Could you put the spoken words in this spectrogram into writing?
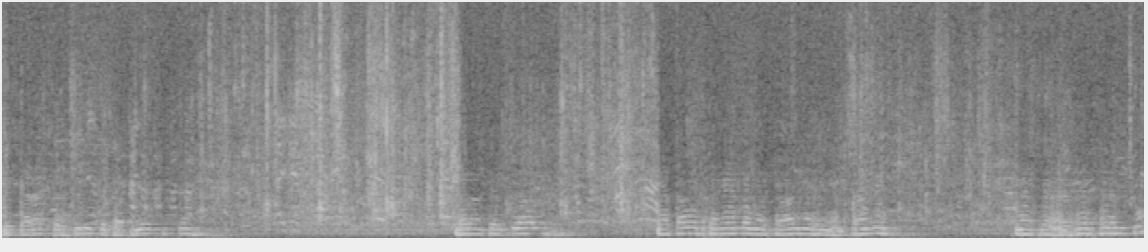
de carácter cívico patriótico durante el cual estamos poniendo nuestra alma de mexicanos, nuestro fervor público,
